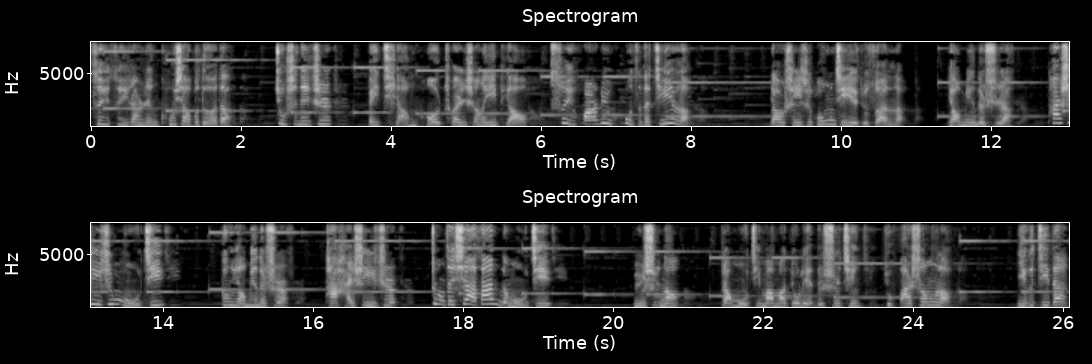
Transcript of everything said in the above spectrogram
最最让人哭笑不得的，就是那只被强迫穿上了一条碎花绿裤子的鸡了。要是一只公鸡也就算了，要命的是啊，它是一只母鸡，更要命的是，它还是一只正在下蛋的母鸡。于是呢，让母鸡妈妈丢脸的事情就发生了，一个鸡蛋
